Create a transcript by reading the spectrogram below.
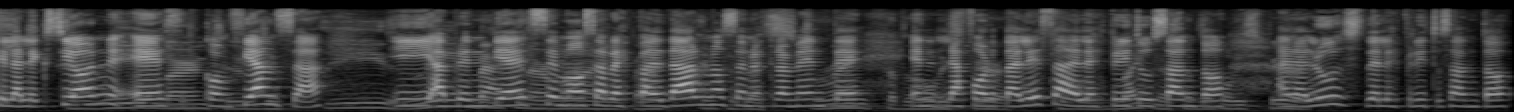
que la lección es confianza y aprendiésemos a respaldarnos en nuestra mente en la fortaleza del Espíritu Santo, a la luz del Espíritu Santo,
